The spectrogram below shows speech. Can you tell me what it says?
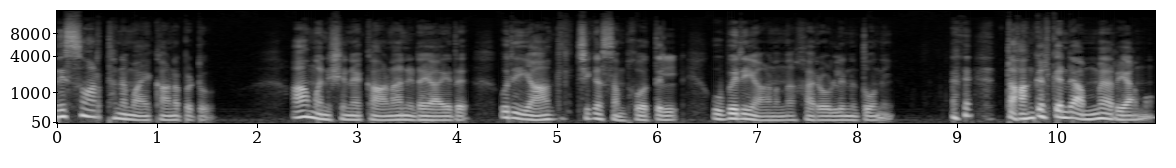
നിസ്വാർത്ഥനുമായി കാണപ്പെട്ടു. ആ മനുഷ്യനെ കാണാനിടയായത് ഒരു യാദൃച്ഛിക സംഭവത്തിൽ ഉപരിയാണെന്ന് ഹരോളിന് തോന്നി. താങ്കൾക്ക് എന്റെ അമ്മ അറിയാമോ?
